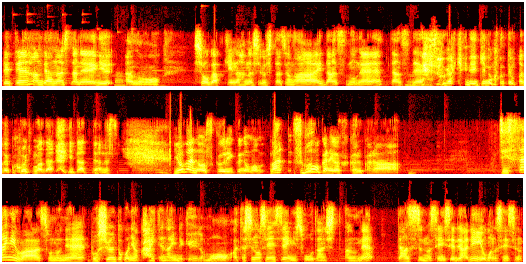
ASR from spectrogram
で前半で話したねあの奨学金の話をしたじゃない？ダンスのね。ダンスで奨学金で生き残ってまだここにまだいたって話。ヨガのスクール行くのも、ま、すごいお金がかかるからうん。実際にはそのね募集のとこには書いてないんだけれども私の先生に相談したあのねダンスの先生でありヨガの先生の。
